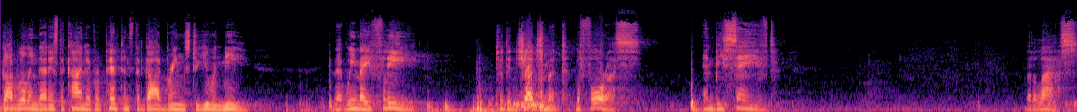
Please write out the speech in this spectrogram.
God willing, that is the kind of repentance that God brings to you and me, that we may flee to the judgment before us and be saved. But alas,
